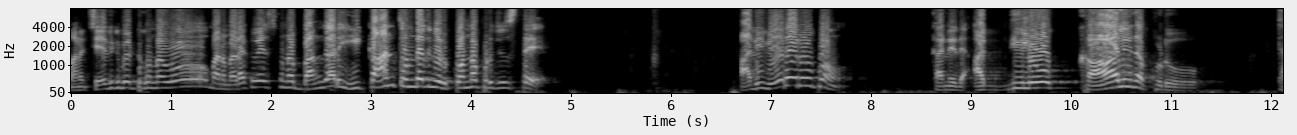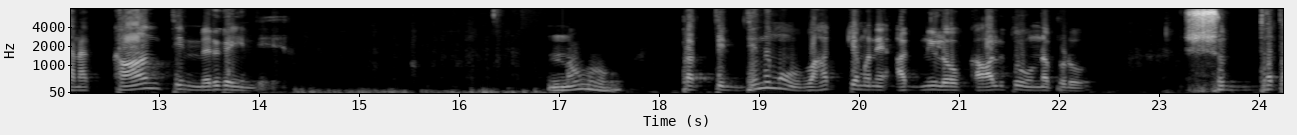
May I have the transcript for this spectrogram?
మన చేతికి పెట్టుకున్నావో మన మెడకు వేసుకున్న బంగారు ఈ కాంతి ఉండదు మీరు కొన్నప్పుడు చూస్తే. అది వేరే రూపం. కానీ అది అగ్నిలో కాలినప్పుడు తన కాంతి మెరుగైంది. నువ్వు ప్రతి దినము వాక్యం అనే అగ్నిలో కాలుతూ ఉన్నప్పుడు శుద్ధత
